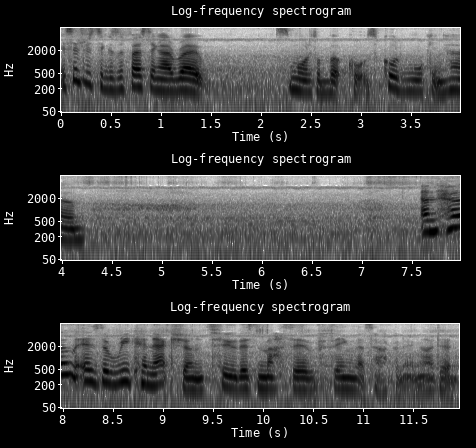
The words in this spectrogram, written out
it's interesting because the first thing I wrote small little book called, it's called Walking Home and home is the reconnection to this massive thing that's happening. I don't.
